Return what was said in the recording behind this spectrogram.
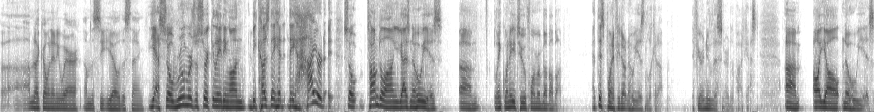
Uh, I'm not going anywhere. I'm the CEO of this thing." Yes. so rumors are circulating on because they had they hired. So Tom DeLonge, you guys know who he is. Um, Blink One Eighty Two, former blah blah blah. At this point, if you don't know who he is, look it up. If you're a new listener to the podcast, um, all y'all know who he is.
